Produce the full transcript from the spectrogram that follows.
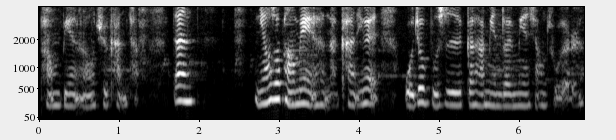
旁边，然后去看他。但你要说旁边也很难看，因为我就不是跟他面对面相处的人。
